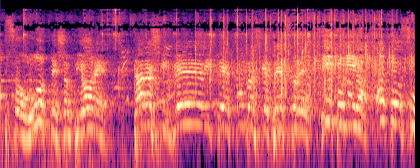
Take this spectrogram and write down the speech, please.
apsolutne šampione današnji velike futbalske predstave i turnira, a to su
